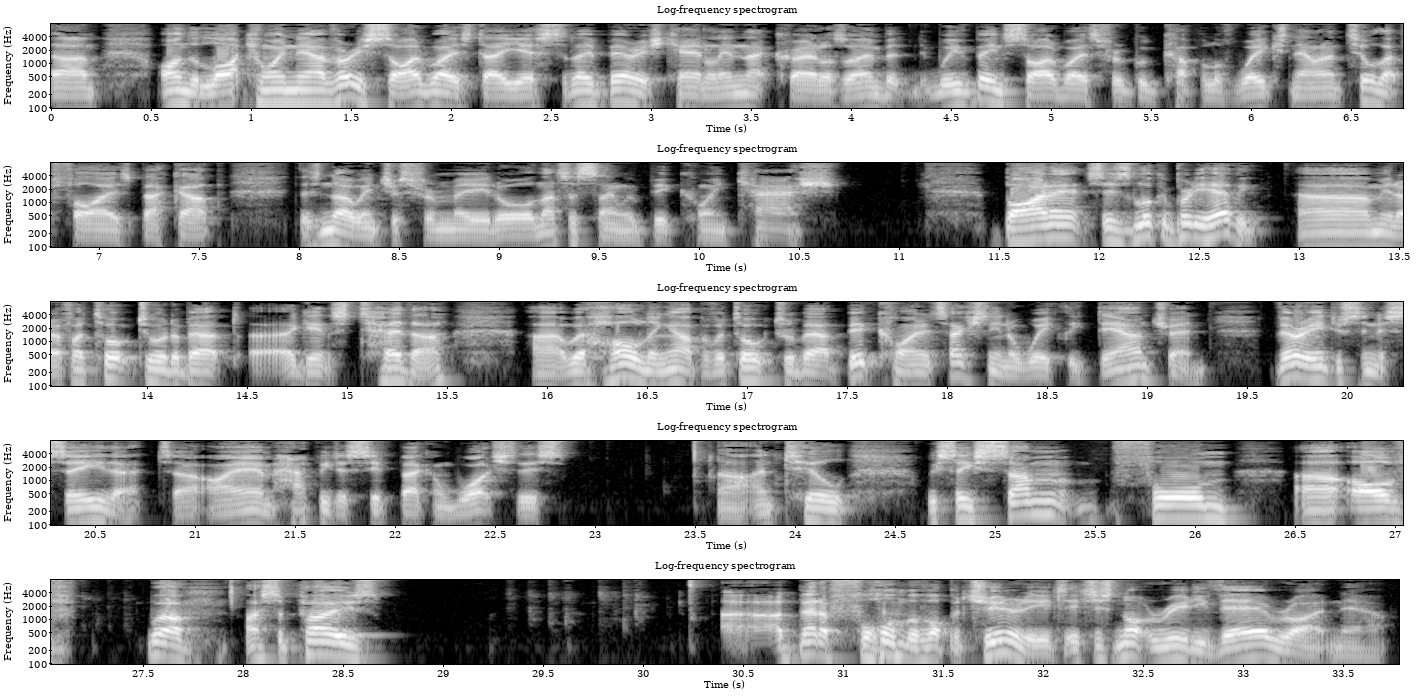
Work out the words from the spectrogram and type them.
Um, on the Litecoin now, very sideways day yesterday, bearish candle in that cradle zone, but we've been sideways for a good couple of weeks now. And until that fires back up, there's no interest from me at all. And that's the same with Bitcoin Cash. Binance is looking pretty heavy. Um, you know, if I talk to it about uh, against Tether, uh, we're holding up. If I talk to it about Bitcoin, it's actually in a weekly downtrend. Very interesting to see that. Uh, I am happy to sit back and watch this uh, until we see some form uh, of, well, I suppose a better form of opportunity. It's, it's just not really there right now.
